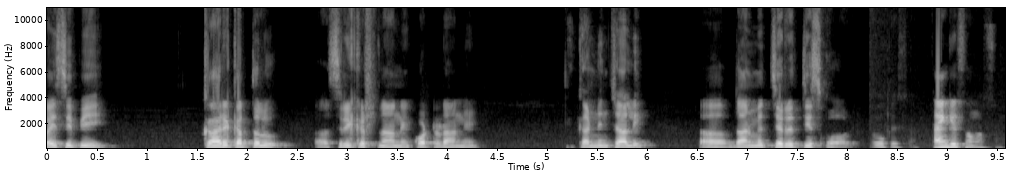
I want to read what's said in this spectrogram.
వైసీపీ కార్యకర్తలు శ్రీకృష్ణాన్ని కొట్టడాన్ని ఖండించాలి. దాని మీద చర్య తీసుకోవాలి. Okay sir. Thank you so much sir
